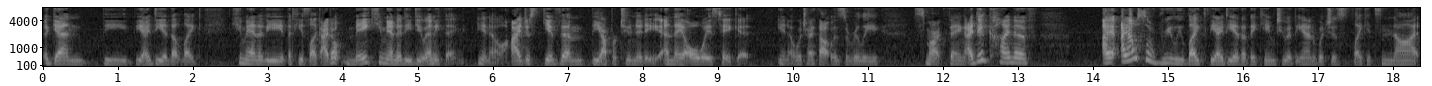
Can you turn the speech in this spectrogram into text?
again the the idea that like humanity that he's like I don't make humanity do anything, you know. I just give them the opportunity and they always take it, you know, which I thought was a really smart thing. I did kind of I I also really liked the idea that they came to at the end, which is like it's not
